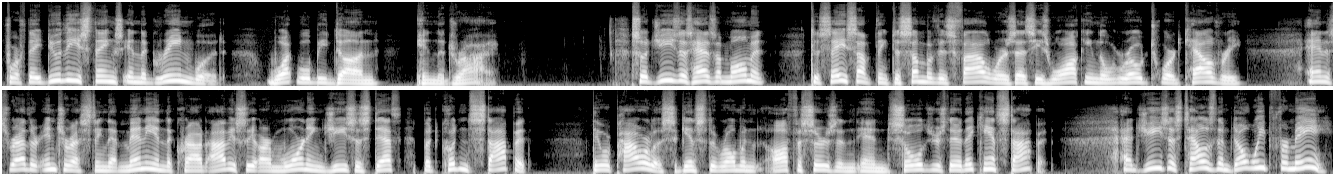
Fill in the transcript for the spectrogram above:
For if they do these things in the greenwood, what will be done in the dry? So Jesus has a moment to say something to some of his followers as he's walking the road toward Calvary. And it's rather interesting that many in the crowd obviously are mourning Jesus' death, but couldn't stop it. They were powerless against the Roman officers and, and soldiers there. They can't stop it. And Jesus tells them, Don't weep for me.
